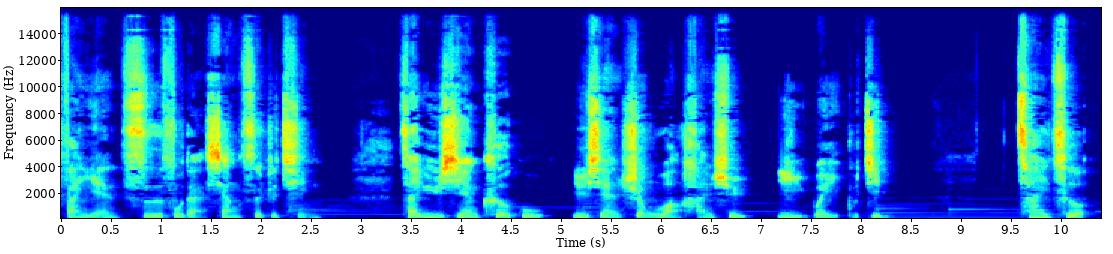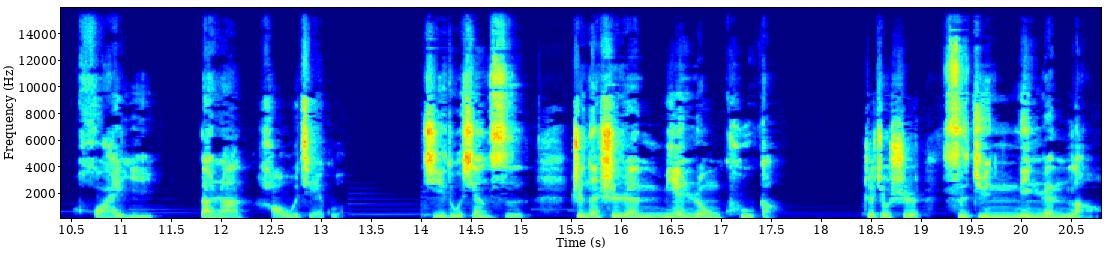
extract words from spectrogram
反言思妇的相思之情，才愈显刻骨，愈显深往含蓄，意味不尽。猜测、怀疑，当然毫无结果。极度相思，只能使人面容枯槁。这就是思君令人老，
